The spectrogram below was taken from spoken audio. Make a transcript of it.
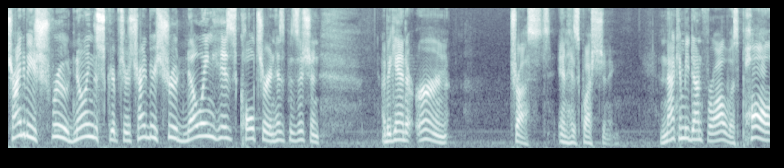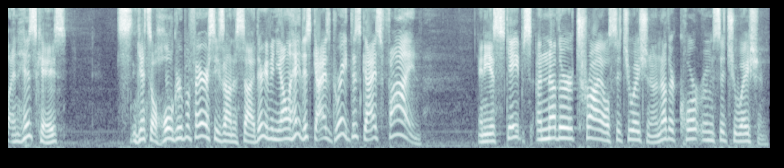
trying to be shrewd, knowing the scriptures, trying to be shrewd, knowing his culture and his position, I began to earn trust in his questioning. And that can be done for all of us. Paul, in his case, gets a whole group of Pharisees on his side. They're even yelling, hey, this guy's great, this guy's fine. And he escapes another trial situation, another courtroom situation.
